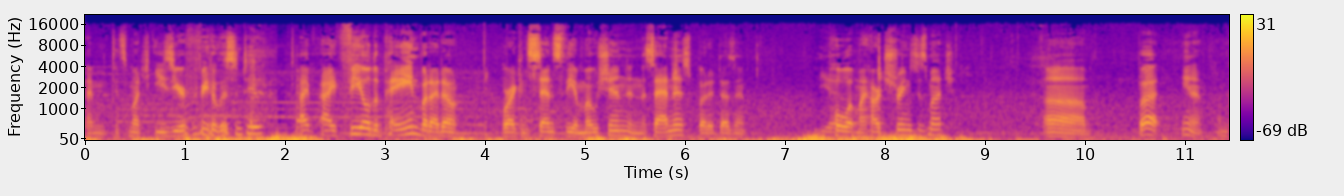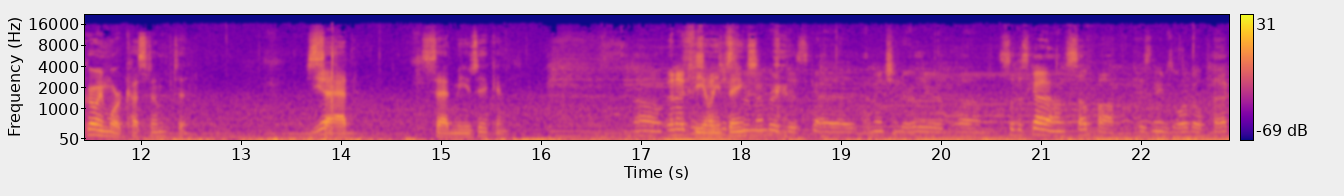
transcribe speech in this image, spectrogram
I'm, it's much easier for me to listen to. I, I feel the pain, but I don't, or I can sense the emotion and the sadness, but it doesn't yeah, pull at my heartstrings as much. Um, but you know, I'm growing more accustomed to Yeah. sad, sad music, and Um, and I just, I just things. remembered this guy I mentioned earlier. Um, so this guy on Sub Pop, his name's Orville Peck.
